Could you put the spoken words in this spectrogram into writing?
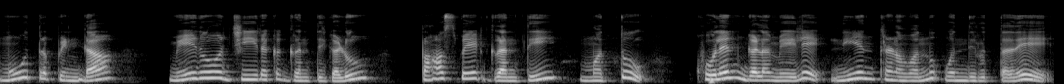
ಮೂತ್ರಪಿಂಡ ಮೇದೋಜೀರಕ ಗ್ರಂಥಿಗಳು, ಫಾಸ್ಫೇಟ್ ಗ್ರಂಥಿ ಮತ್ತು ಕೊಲೆನ್ಗಳ ಮೇಲೆ ನಿಯಂತ್ರಣವನ್ನು ಹೊಂದಿರುತ್ತದೆ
